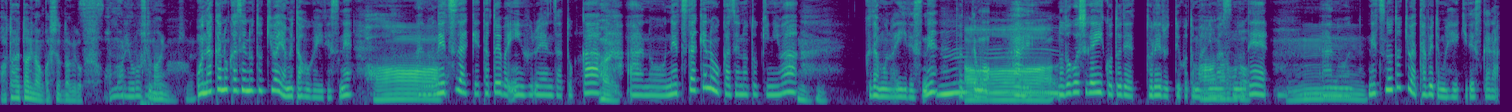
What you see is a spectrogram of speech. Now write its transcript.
与えたりなんかしてたんだけどあんまりよろしくないんですね。お腹の風邪の時はやめた方がいいですね。あ。はあの熱だけ例えばインフルエンザとか、はい。あの熱だけのお風邪の時には、果物はいいですね、とっても、はい、喉越しがいいことで取れるっていうこともありますのでーあの熱の時は食べても平気ですから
